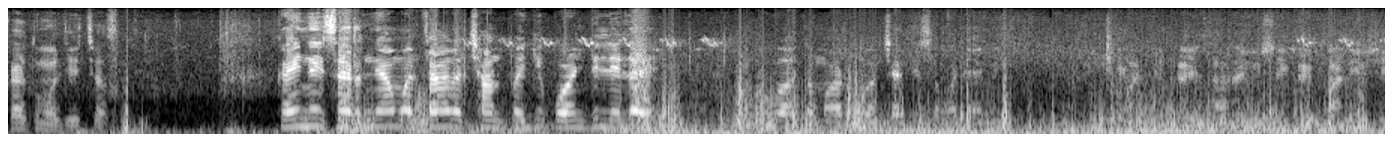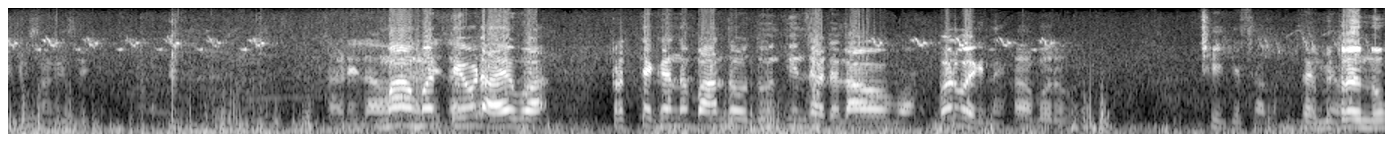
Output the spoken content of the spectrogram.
काय तुम्हाला जी इच्छा असेल? काही नाही सरने आम्हाला चांगला छानपैकी पॉईंट दिलेला आहे. बघू आता मार दोन चार दिवसामध्ये आम्ही. काही झाडाविषयी काही पाण्याविषयी काही सांगायचं आहे मा मत तेवढं आहे बा प्रत्येकानं बांधावं दोन तीन झाडं लावावं बा बरोबर की नाही? हां बरोबर. ठीक आहे चला. तर धन्यवाद. मित्रांनो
